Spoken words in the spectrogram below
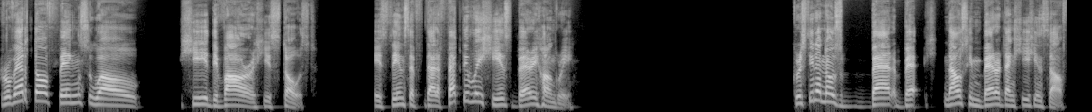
Roberto thinks while he devoured his toast. It seems that effectively he is very hungry. Christina knows be, knows him better than he himself.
